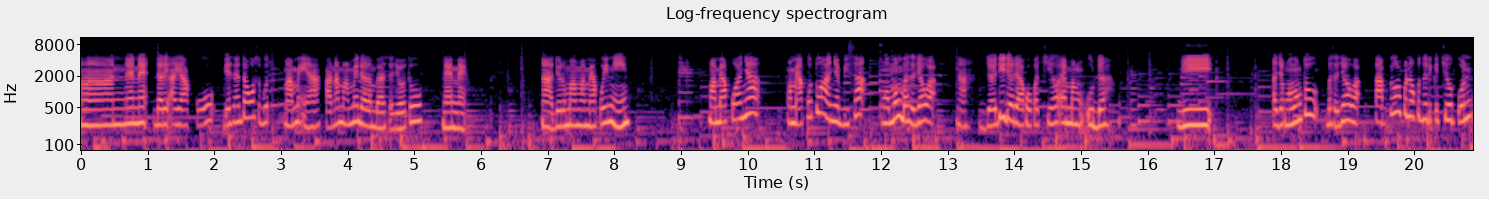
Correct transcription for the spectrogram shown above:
uh, nenek dari ayahku biasanya tuh aku sebut mame ya karena mame dalam bahasa Jawa tuh nenek. Nah di rumah mame aku ini mame aku hanya mame aku tuh hanya bisa ngomong bahasa Jawa. Nah jadi dari aku kecil emang udah di ajak ngomong tuh bahasa Jawa. Tapi walaupun aku dari kecil pun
